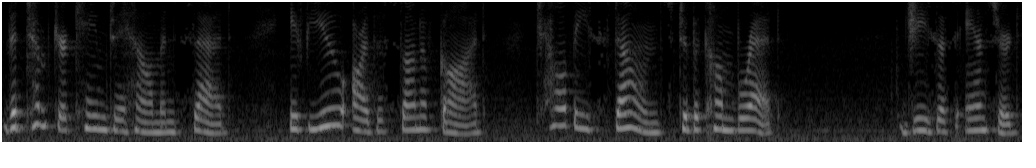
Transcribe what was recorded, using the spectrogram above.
The tempter came to him and said, If you are the Son of God, tell these stones to become bread. Jesus answered,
